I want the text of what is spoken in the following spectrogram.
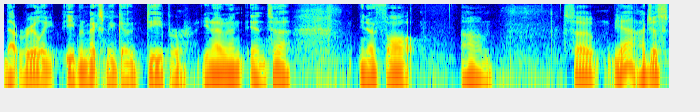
that really even makes me go deeper, you know, in, into you know thought. Um, so yeah, I just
